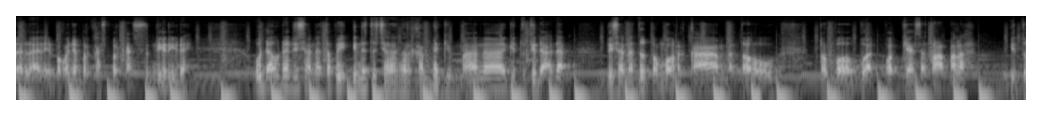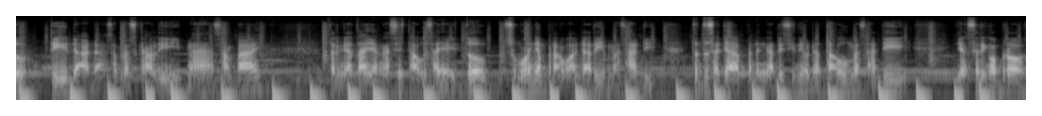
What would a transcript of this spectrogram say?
dan lain-lain. Pokoknya berkas-berkas sendiri deh. Udah-udah di sana tapi ini tuh cara ngerekamnya gimana gitu. Tidak ada di sana tuh tombol rekam atau tombol buat podcast atau apalah gitu. Tidak ada sama sekali. Nah sampai ternyata yang ngasih tahu saya itu semuanya berawal dari Mas Hadi. Tentu saja pendengar di sini udah tahu Mas Hadi yang sering ngobrol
